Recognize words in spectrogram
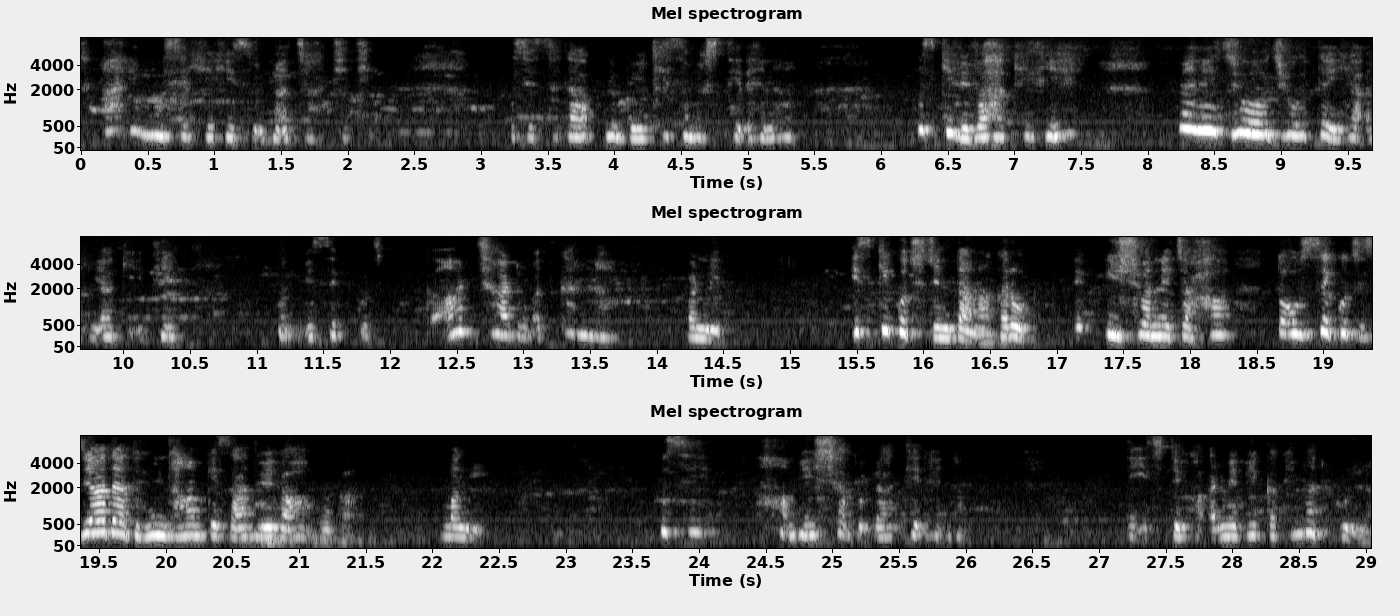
तुम्हारे मुँह से यही सुनना चाहती थी। उसे सदा अपनी बेटी समझते रहना। उसके विवाह के लिए मैंने जो जो तैयारियाँ की थी, उनमें से कुछ काट छाट मत करना, पंडित। इसकी कुछ चिंता ना करो। ईश्वर ने चाहा तो उससे कुछ ज़्यादा धूमधाम के साथ विवाह होगा। मंगी, उसे हमेशा बुलाते रहना। तीज त्योहार में भी कभी मत भूलना,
